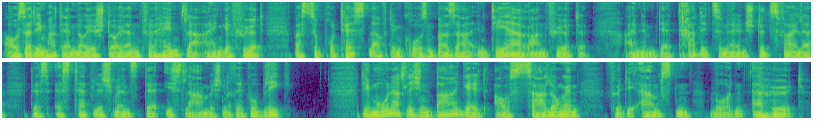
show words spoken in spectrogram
Außerdem hat er neue Steuern für Händler eingeführt, was zu Protesten auf dem großen Bazar in Teheran führte, einem der traditionellen Stützpfeiler des Establishments der Islamischen Republik. Die monatlichen Bargeldauszahlungen für die Ärmsten wurden erhöht.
